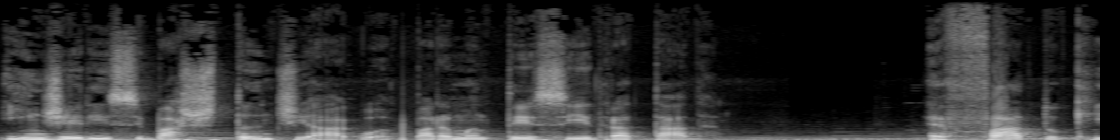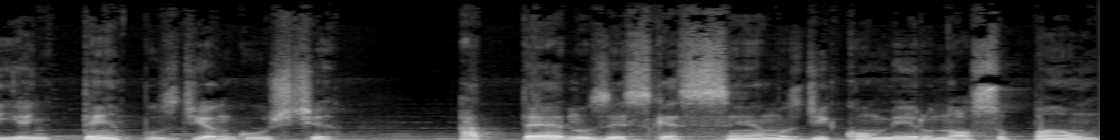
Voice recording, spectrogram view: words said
e ingerisse bastante água para manter-se hidratada. É fato que em tempos de angústia, até nos esquecemos de comer o nosso pão,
